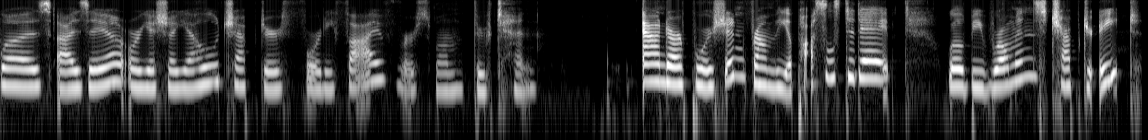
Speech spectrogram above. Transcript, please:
was Isaiah or Yeshayahu chapter 45, verse 1 through 10. And our portion from the Apostles today will be Romans chapter 8,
